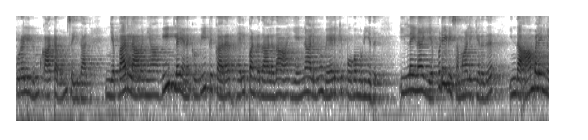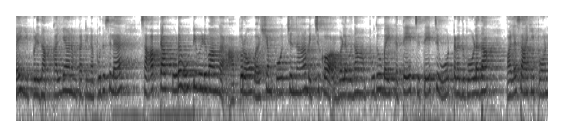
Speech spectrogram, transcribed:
குரலிலும் காட்டவும் செய்தாள். இங்கே பார் லாவண்யா வீட்டில் எனக்கு வீட்டுக்காரர் ஹெல்ப் பண்ணுறதால தான் என்னாலையும் வேலைக்கு போக முடியுது. இல்லைனா எப்படிடி சமாளிக்கிறது? இந்த ஆம்பளைங்களை இப்படி தான் கல்யாணம் கட்டின புதுசில் சாப்பிட்டா கூட ஊட்டி விடுவாங்க. அப்புறம் வருஷம் போச்சுன்னா வச்சுக்கோ அவ்வளவுதான். புது பைக்கை தேய்ச்சி தேய்ச்சி ஓட்டுறது போல தான் பழசாகி போன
